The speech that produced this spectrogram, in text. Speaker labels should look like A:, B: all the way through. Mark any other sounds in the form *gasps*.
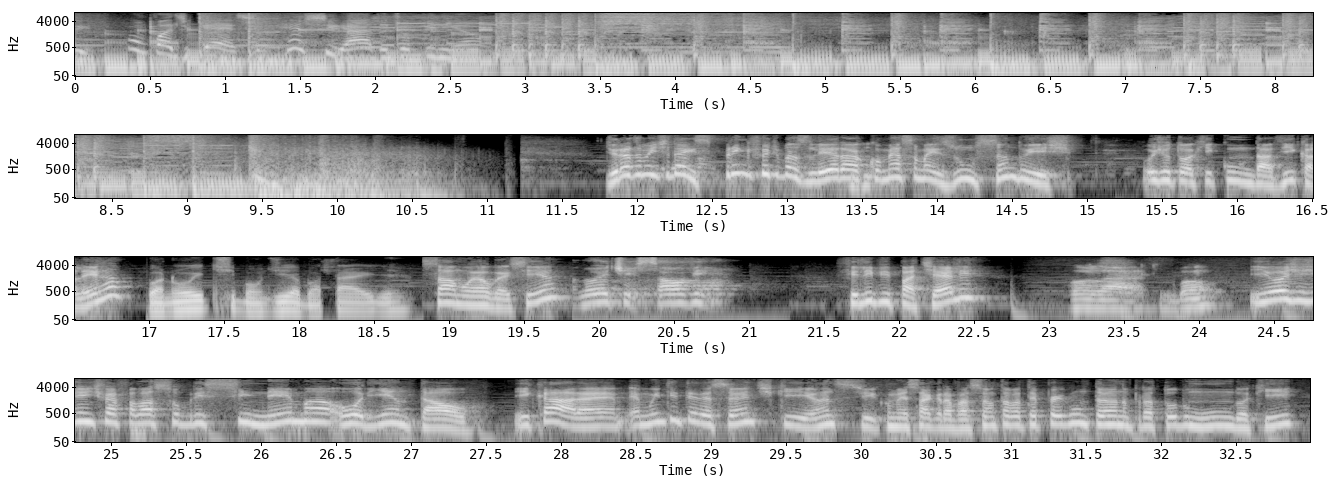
A: Cast, um podcast recheado de opinião.
B: Diretamente da Springfield brasileira, começa mais um sanduíche. Hoje eu tô aqui com Davi Calerra,
C: Boa noite, bom dia, boa tarde.
B: Samuel Garcia,
D: Boa noite, salve.
B: Felipe Pacelli
E: Olá, tudo bom?
B: e hoje a gente vai falar sobre cinema oriental. E cara, é, é muito interessante que antes de começar a gravação eu tava até perguntando pra todo mundo aqui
